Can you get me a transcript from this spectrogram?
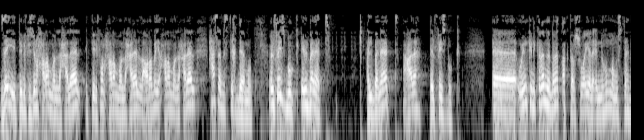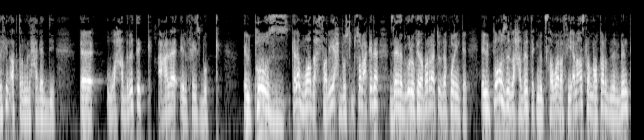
زي التلفزيون حرام ولا حلال التليفون حرام ولا حلال العربية حرام ولا حلال حسب استخدامه. الفيسبوك البنات. البنات على الفيسبوك. آه ويمكن الكلام للبنات أكتر شوية لأن هم مستهدفين أكتر من الحاجات دي. آه وحضرتك على الفيسبوك. ال pose كلام واضح صريح بس- بسرعة كده زي ما بيقولوا كده بره to the point ال pose اللي حضرتك متصورة فيه أنا أصلا معترض إن البنت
